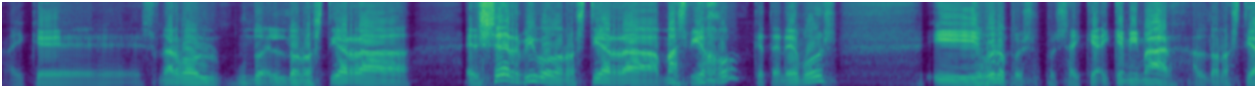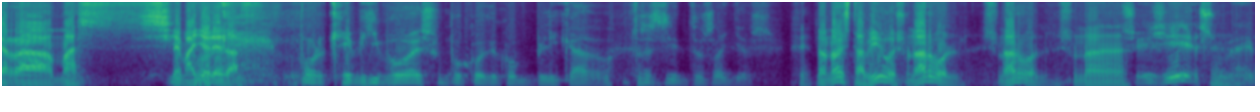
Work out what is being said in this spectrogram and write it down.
hay que... Es un árbol, el donostiarra, el ser vivo donostiarra más viejo que tenemos. Y bueno, pues, pues hay, que, hay que mimar al donostiarra más Sí, de mayor porque- edad. Porque vivo es un poco de complicado. 300 años. No, no, está vivo, es un árbol, es un árbol, es una... Sí, sí, es una-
